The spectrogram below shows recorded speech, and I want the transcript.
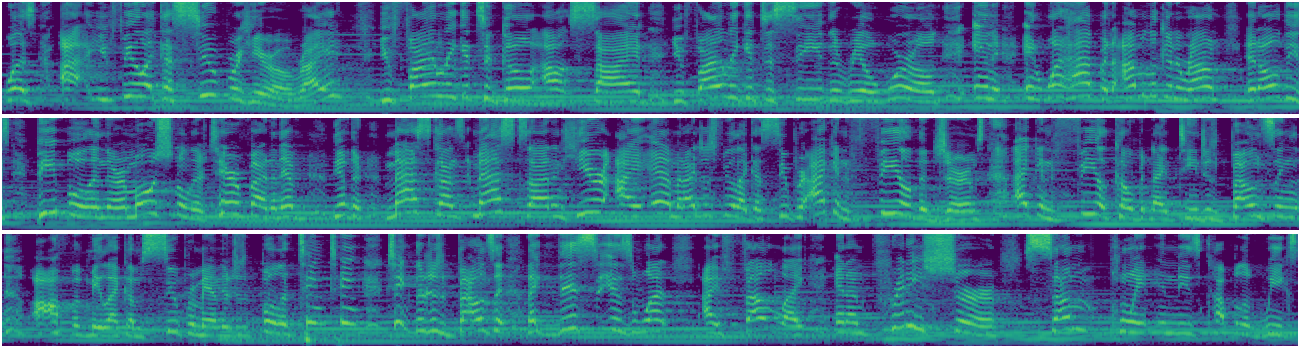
was you feel like a superhero, right? You finally get to go outside. You finally get to see the real world. And, and what happened? I'm looking around at all these people and they're emotional, they're terrified, and they have, they have their masks on, masks on. And here I am, and I just feel like a super. I can feel the germs. I can feel COVID 19 just bouncing off of me like I'm Superman. They're just bullet, ting, ting, ting. They're just bouncing. Like this is what I felt like. And I'm pretty sure some point in these couple of weeks,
